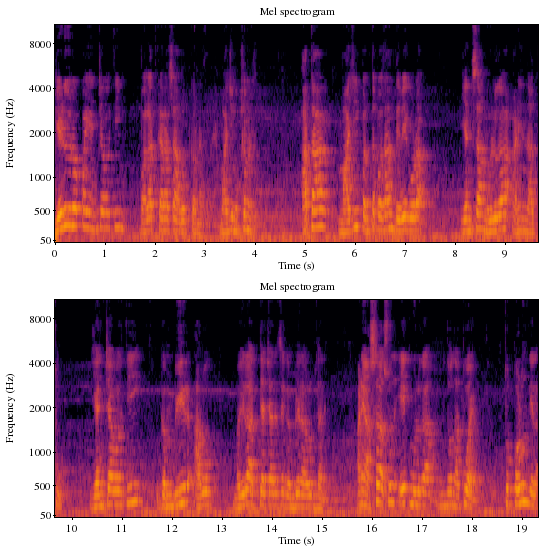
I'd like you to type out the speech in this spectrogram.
येडियुरप्पा यांच्यावरती बलात्काराचा आरोप करण्यात आला आहे. माजी मुख्यमंत्री आता माजी पंतप्रधान देवेगौडा यांचा मुलगा आणि नातू यांच्यावरती गंभीर आरोप महिला अत्याचाराचे गंभीर आरोप झाले. आणि असं असून एक मुलगा जो नातू आहे तो पळून गेला.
